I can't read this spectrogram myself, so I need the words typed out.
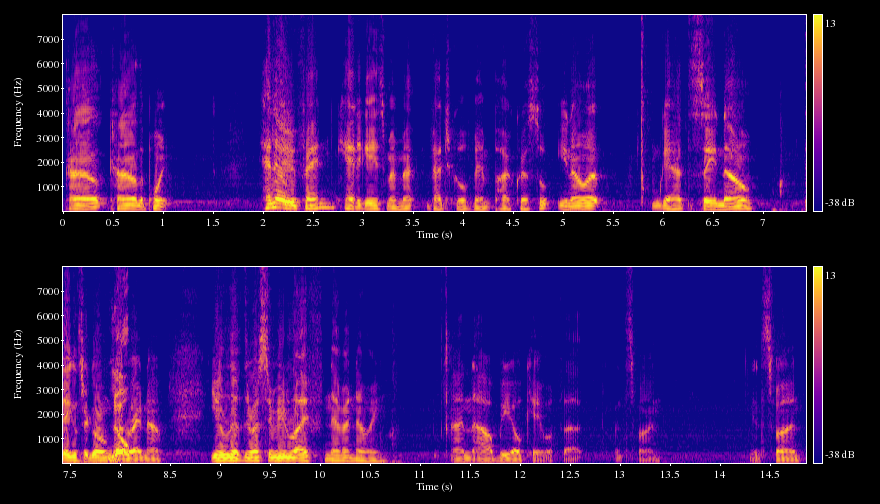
kind of kind of the point. Hello, friend. Care to gaze my ma- magical vampire crystal? You know what? I'm gonna have to say no. Things are going Nope. good right now. You'll live the rest of your life never knowing. and I'll be okay with that. It's fine. It's fine.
